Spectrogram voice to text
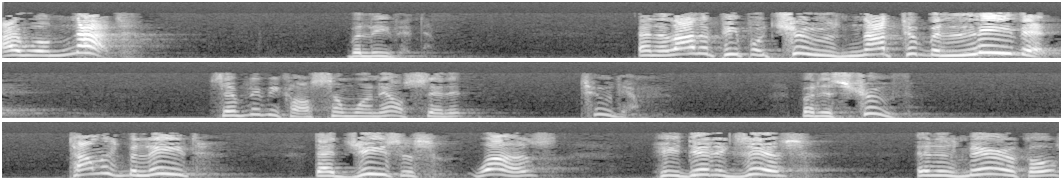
I will not believe it. And a lot of people choose not to believe it simply because someone else said it to them. But it's truth. Thomas believed that Jesus was, he did exist in his miracles,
